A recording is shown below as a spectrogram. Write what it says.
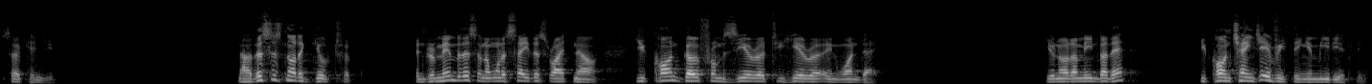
So can you. Now, this is not a guilt trip. And remember this, and I want to say this right now. You can't go from zero to hero in one day. You know what I mean by that? You can't change everything immediately.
